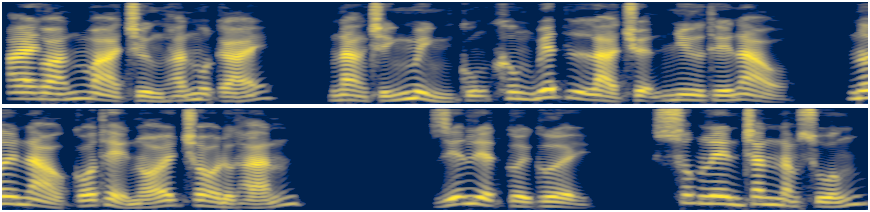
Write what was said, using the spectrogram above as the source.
ai đoán mà chừng hắn một cái, nàng chính mình cũng không biết là chuyện như thế nào, nơi nào có thể nói cho được hắn. Diễn liệt cười cười, xúc lên chăn nằm xuống,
